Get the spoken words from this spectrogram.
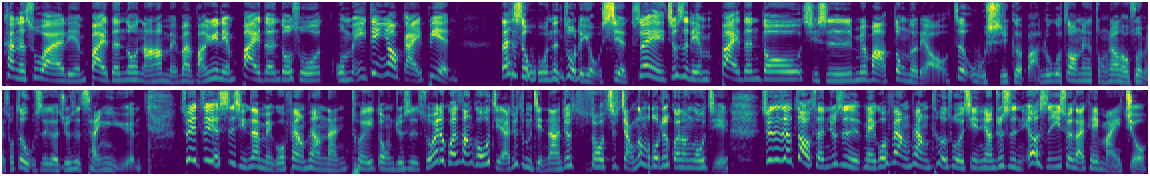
看得出来，连拜登都拿他没办法，因为连拜登都说我们一定要改变。但是我能做的有限，所以就是连拜登都其实没有办法动得了这五十个吧。如果照那个总教头说没错，这五十个就是参议员，所以这个事情在美国非常非常难推动，就是所谓的官商勾结啊，就这么简单，就就讲这么多就是官商勾结，所以这就造成就是美国非常非常特殊的现象，就是你二十一岁才可以买酒，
